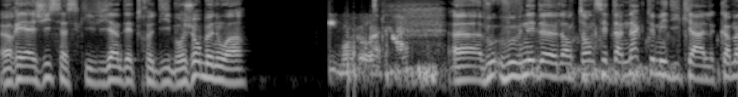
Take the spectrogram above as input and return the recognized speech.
euh, réagisse à ce qui vient d'être dit. Bonjour, Benoît. Bonjour euh, vous, venez de l'entendre, c'est un acte médical. Comme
